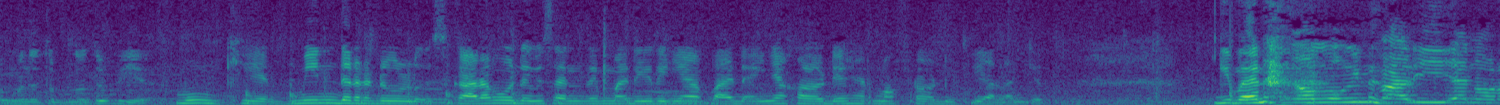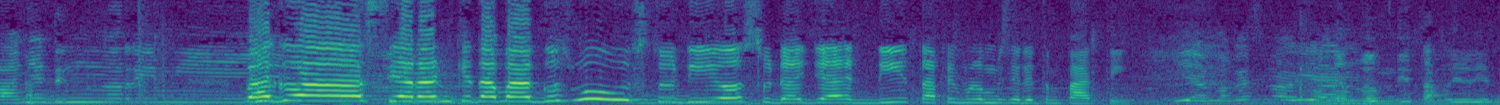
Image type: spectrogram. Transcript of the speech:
menutup-nutupi ya Mungkin minder dulu. Sekarang udah bisa nerima dirinya apa adanya kalau dia hermafrodit ya lanjut. Gimana? Ngomongin kalian orangnya denger ini. Bagus, siaran kita bagus. Wuh, studio sudah jadi tapi belum bisa ditempati. Iya, makanya sekalian. Karena belum ditahlilin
